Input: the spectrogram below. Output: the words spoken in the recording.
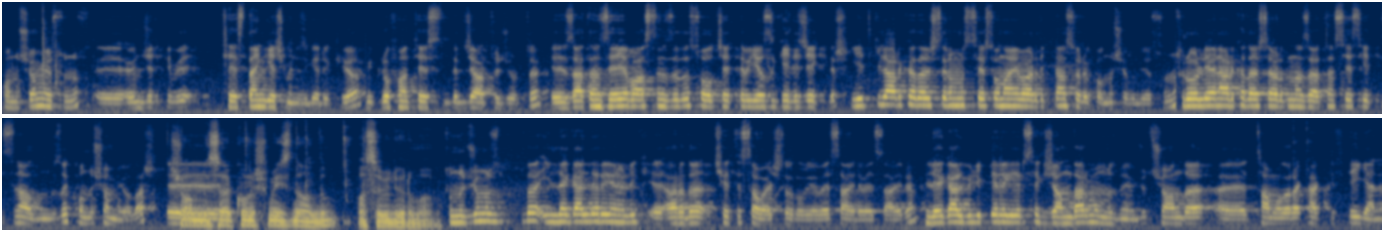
konuşamıyorsunuz. Ee, öncelikle bir testten geçmeniz gerekiyor. Mikrofon testidir, cartı curtu. Ee, zaten Z'ye bastığınızda da sol chatte bir yazı gelecektir. Yetkili arkadaşlarımız ses onay verdikten sonra konuşabiliyorsunuz. Trolleyen arkadaşlardan da zaten ses yetkisini aldığımızda konuşamıyorlar. Şu an mesela konuşma izni aldım. Basabiliyorum abi. Sunucumuzda illegallere yönelik e, arada çete savaşlar oluyor vesaire vesaire. Legal birliklere gelirsek jandarmamız mevcut. Şu anda e, tam olarak aktif değil yani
